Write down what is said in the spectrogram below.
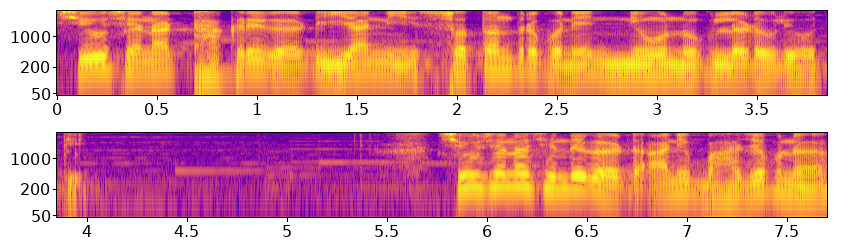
शिवसेना ठाकरे गट यांनी स्वतंत्रपणे निवडणूक लढवली होती. शिवसेना शिंदे गट आणि भाजपनं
